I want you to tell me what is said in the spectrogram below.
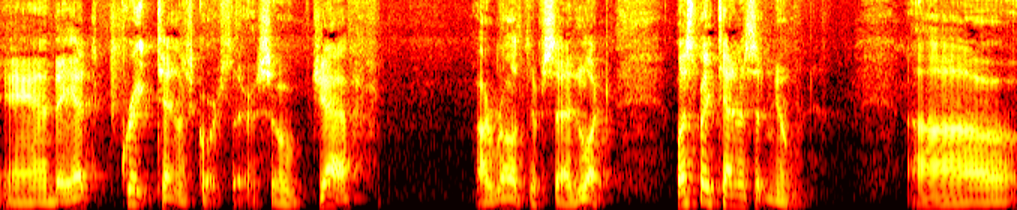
and they had great tennis courts there. So Jeff, our relative, said, "Look, let's play tennis at noon. Uh,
